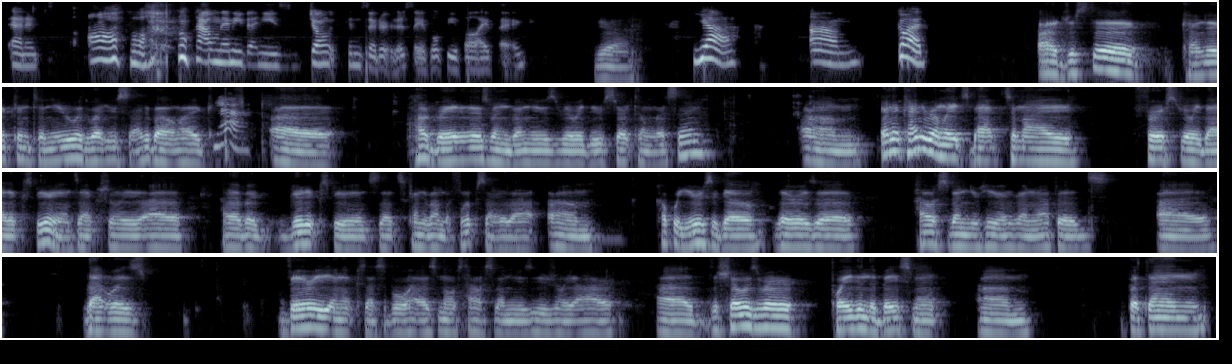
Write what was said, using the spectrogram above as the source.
And it's awful how many venues don't consider disabled people, I think. Yeah. Yeah. Um, go ahead. Uh, just to kind of continue with what you said about like yeah uh, how great it is when venues really do start to listen. Um, and it kind of relates back to my first really bad experience actually uh, i have a good experience that's kind of on the flip side of that um, a couple years ago there was a house venue here in grand rapids uh, that was very inaccessible as most house venues usually are uh, the shows were played in the basement um, but then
